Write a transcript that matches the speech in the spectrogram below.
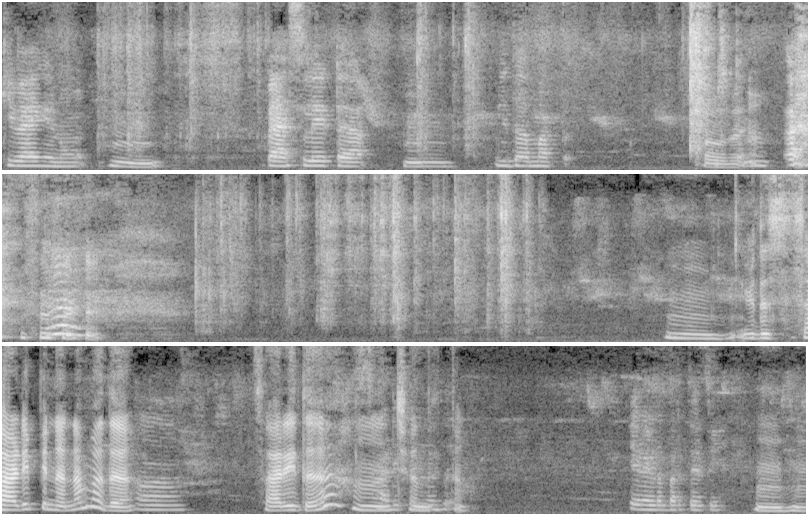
ಕಿವ್ಯಾಗೇನು. ಹ್ಞೂ ಬ್ಯಾಸ್ಲೇಟ ಹ್ಞೂ ಇದ ಮತ್ತು ಹೌದಾ ಹ್ಞೂ ಇದು ಸಾಡಿ ಪಿನ್ನ ನಮ್ಮದು ಸಾರಿದು? ಹ್ಞೂ ಚಂದ. ಎರಡು ಬರ್ತೈತಿ. ಹ್ಞೂ ಹ್ಞೂ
